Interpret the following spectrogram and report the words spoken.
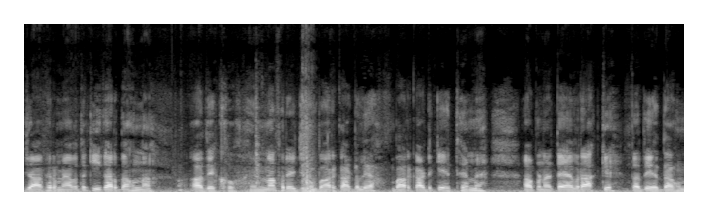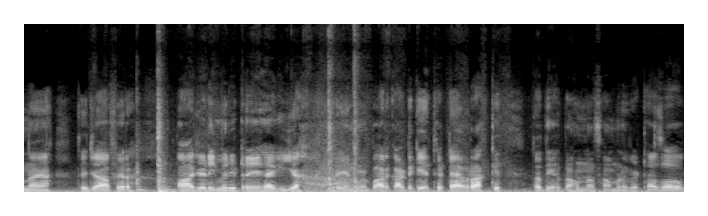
ਜਾਂ ਫਿਰ ਮੈਂ ਪਤਾ ਕੀ ਕਰਦਾ ਹੁੰਦਾ ਆ ਦੇਖੋ, ਇਹਨੂੰ ਨਾ ਫ੍ਰਿਜ ਨੂੰ ਬਾਹਰ ਕੱਢ ਲਿਆ, ਬਾਹਰ ਕੱਢ ਕੇ ਇੱਥੇ ਮੈਂ ਆਪਣਾ ਟੈਬ ਰੱਖ ਕੇ ਤਾਂ ਦੇਖਦਾ ਹੁੰਦਾ ਆ, ਤੇ ਜਾਂ ਫਿਰ ਆ ਜਿਹੜੀ ਮੇਰੀ ਟਰੇ ਹੈਗੀ ਆ ਟਰੇ ਨੂੰ ਮੈਂ ਬਾਹਰ ਕੱਢ ਕੇ ਇੱਥੇ ਟੈਬ ਰੱਖ ਕੇ ਤਾਂ ਦੇਖਦਾ ਹੁੰਦਾ ਸਾਹਮਣੇ ਬੈਠਾ ਸੋ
